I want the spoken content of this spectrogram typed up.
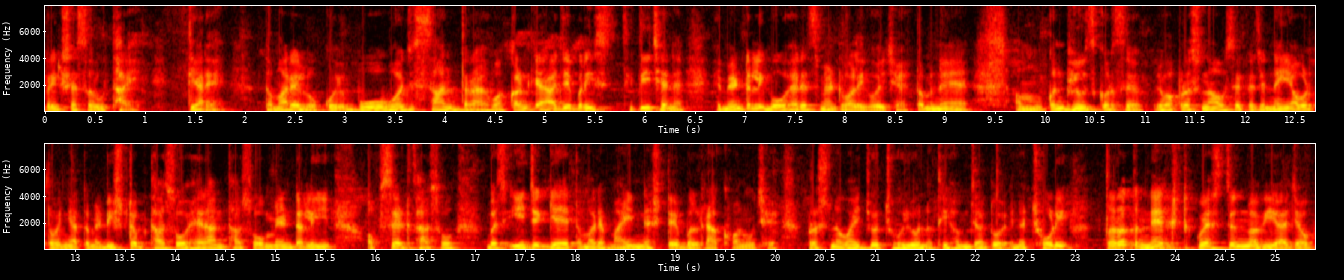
પરીક્ષા શરૂ થાય ત્યારે તમારે લોકોએ બહુ જ શાંત રહેવા. કારણ કે આ જે પરિસ્થિતિ છે ને, એ મેન્ટલી બહુ હેરેસમેન્ટવાળી હોય છે. તમને આમ કન્ફ્યુઝ કરશે, એવા પ્રશ્ન આવશે કે જે નહીં આવડતો હોય, ત્યાં તમે ડિસ્ટર્બ થશો, હેરાન થશો મેન્ટલી અપસેટ થશો. બસ એ જગ્યાએ તમારે માઇન્ડને સ્ટેબલ રાખવાનું છે. પ્રશ્ન વાંચ્યો, જોયો નથી, સમજાતો, એને છોડી તરત નેક્સ્ટ ક્વેશ્ચનમાં વિયા જાઓ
